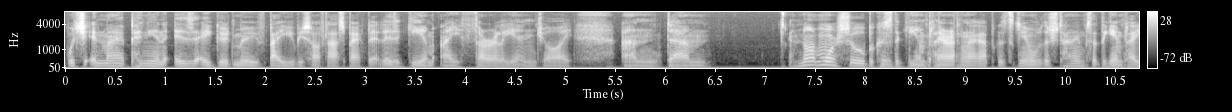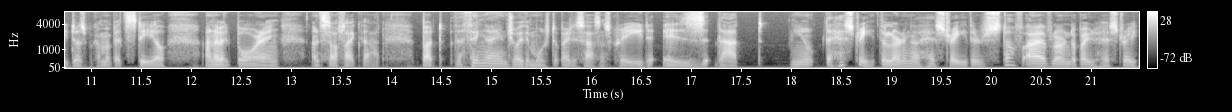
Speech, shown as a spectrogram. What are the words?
which, in my opinion, is a good move by Ubisoft aspect. It is a game I thoroughly enjoy, and um, not more so because of the gameplay or anything like that, because you know there's times that the gameplay does become a bit stale and a bit boring and stuff like that. But the thing I enjoy the most about Assassin's Creed is that you know the history, the learning of history. There's stuff I've learned about history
